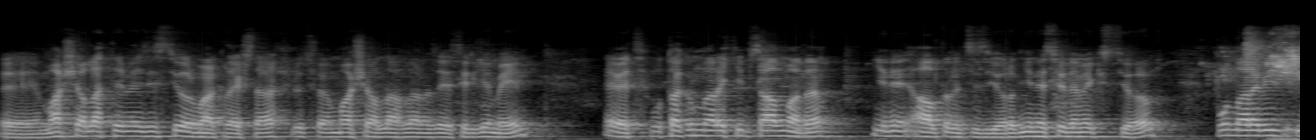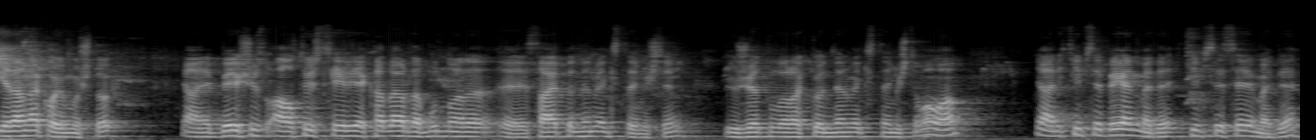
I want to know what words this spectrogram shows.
Ee, maşallah demenizi istiyorum arkadaşlar. Lütfen maşallahlarınızı esirgemeyin. Evet bu takımlara kimse almadı. Yine altını çiziyorum. Yine söylemek istiyorum. Bunları biz İran'a koymuştuk. Yani 500-600 TL'ye kadar da bunları e, sahiplendirmek istemiştim. Ücret olarak göndermek istemiştim ama yani kimse beğenmedi, kimse sevmedi.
